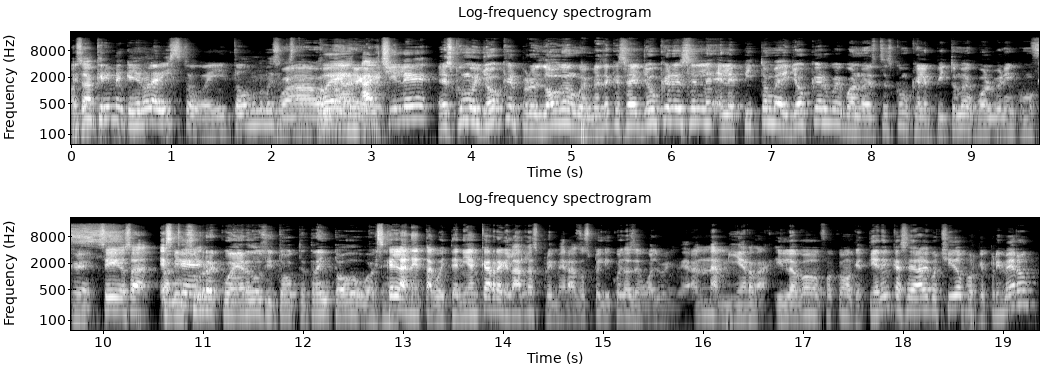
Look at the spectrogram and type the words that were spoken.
O es sea, un crimen que yo no la he visto, güey. Y todo el mundo me dice que está Wow, güey, al chile Es como el Joker, pero el Logan, güey, en vez de que sea el Joker, es el, el epítome de Joker, güey, bueno, este es como que el epítome de Wolverine, como que... Sí, o sea, es También que, sus recuerdos y todo, te traen todo, güey. es así. que la neta, güey, tenían que arreglar las primeras dos películas de Wolverine. Eran una mierda. Y luego fue como que tienen que hacer algo chido porque primero,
